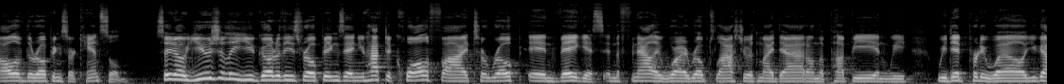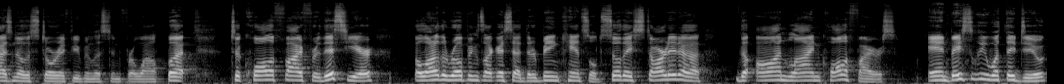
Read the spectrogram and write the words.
all of the ropings are canceled. So, you know, usually you go to these ropings and you have to qualify to rope in Vegas in the finale where I roped last year with my dad on the puppy and we we did pretty well. You guys know the story if you've been listening for a while. But to qualify for this year, a lot of the ropings like I said, they're being canceled. So they started uh, the online qualifiers. And basically what they do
